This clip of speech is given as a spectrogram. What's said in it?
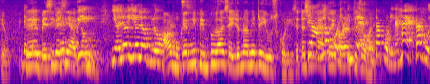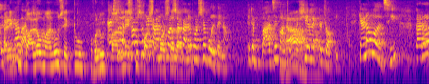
কেউ। বেশি বেশি একদম ইয়েলো ইয়েলো গ্লো আমার মুখে এমনি পিম্পল হয় সেই জন্য আমি এটা ইউজ করি। সেটার সে জন্য এত এ করার কিছু হয় এতটা করি না। হ্যাঁ একটা হলদে আর একটু কালো মানুষ একটু হলুদ মাখলে একটু ফর্সা ফর্সা ফর্সা কালো লাগে ফর্সা বলবে না। এটা বাজে হ্যাঁ। কন্ট্রোভার্সিয়াল একটা টপিক কেন বলছি? কারণ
